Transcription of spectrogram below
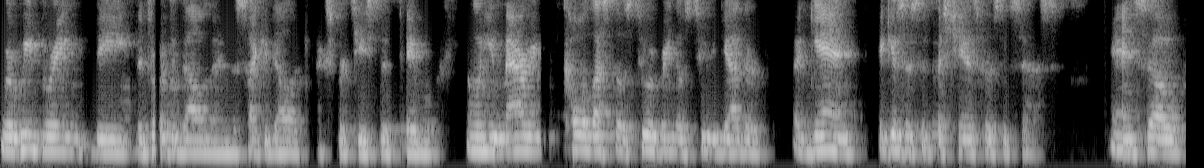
where we bring the, the drug development and the psychedelic expertise to the table. And when you marry, coalesce those two or bring those two together, again, it gives us the best chance for success. And so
